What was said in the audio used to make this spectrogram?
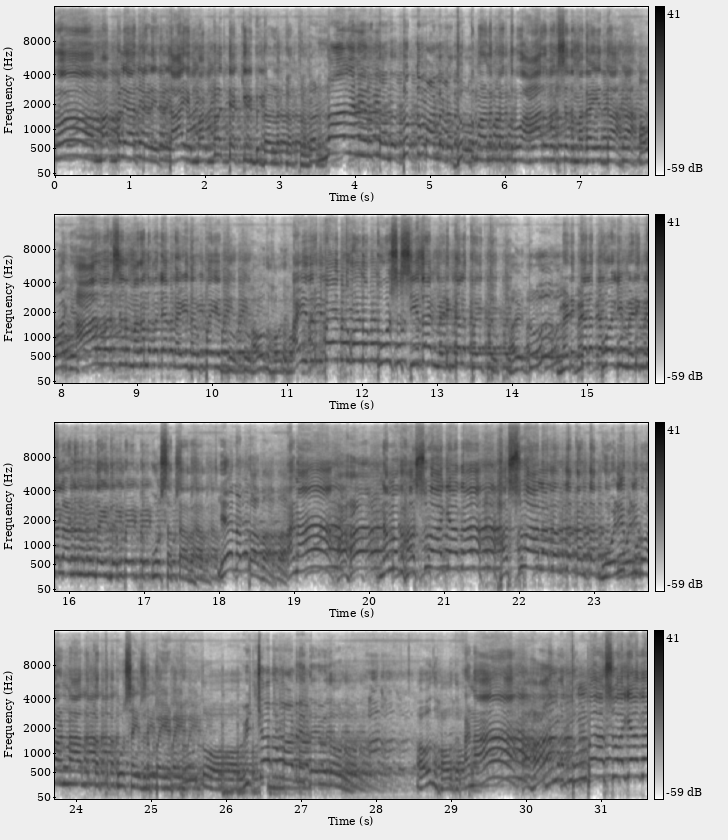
ಮಕ್ಕಳೇ ಅಂತೇಳಿ ತಾಯಿ ಮಕ್ಕಳ ತೆಕ್ಕಿಗೆ ಬಿದ್ದಳ್ಳಕತ್ತು ಕಣ್ಣಾಗ ನೀರು ತಂದ ದುಃಖ ಮಾಡ್ಲಕ ದುಃಖ ಮಾಡ್ಲಕತ್ರು ಆರು ವರ್ಷದ ಮಗ ಇದ್ದ. ಅವಾಗ ಆರು ವರ್ಷದ ಮಗನ ಬಲ್ಯಾಕ ಐದು ರೂಪಾಯಿ ಇದ್ದು ಹೌದು ಹೌದು. ಐದು ರೂಪಾಯಿ ತಗೊಂಡು ಕೂಸು ಸೀದಾ ಮೆಡಿಕಲ್ ಹೋಯ್ತು. ಆಯ್ತು. ಮೆಡಿಕಲ್ ಹೋಗಿ ಮೆಡಿಕಲ್ ಅಣ್ಣನ ಮುಂದೆ ಐದು ರೂಪಾಯಿ ಇಟ್ಟು ಕೂಸ್ ಹತ್ತದ. ಏನತ್ತದ? ಅಣ್ಣ ನಮಗ್ ಹಸು ಆಗ್ಯಾದ. ಹಸು ಆಲಾರ್ದಂತಕ್ಕಂಥ ಗೋಳಿ ಕೊಡು ಅಣ್ಣ ಅದಕ್ಕತ್ತು ಕೂಸ ಐದು ರೂಪಾಯಿ ಇಟ್ಟು. ವಿಚಾರ ಮಾಡ್ರಿ ದೈವದವರು. ಹೌದು ಹೌದು. ಅಣ್ಣ ನಮಗೆ ತುಂಬಾ ಹಸು ಆಗ್ಯಾದ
